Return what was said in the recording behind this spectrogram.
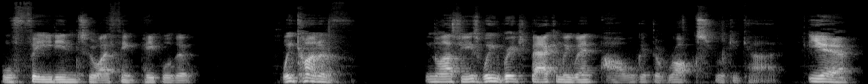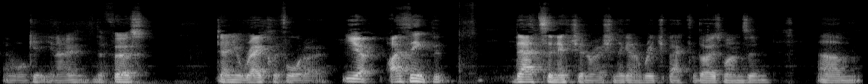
will feed into I think people that we kind of in the last few years we reached back and we went, oh, we'll get the Rocks rookie card yeah, and we'll get you know the first Daniel Radcliffe auto. Yeah. I think that that's the next generation. They're going to reach back for those ones, and um,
